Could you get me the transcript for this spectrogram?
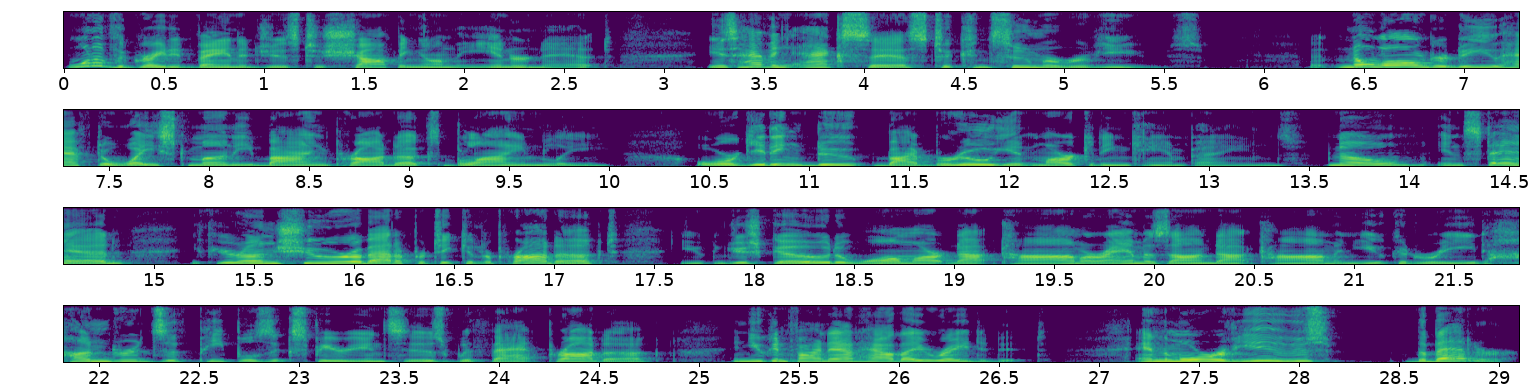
One of the great advantages to shopping on the internet is having access to consumer reviews. No longer do you have to waste money buying products blindly or getting duped by brilliant marketing campaigns. No, instead, if you're unsure about a particular product, you can just go to walmart.com or amazon.com and you could read hundreds of people's experiences with that product and you can find out how they rated it. And the more reviews, the better.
